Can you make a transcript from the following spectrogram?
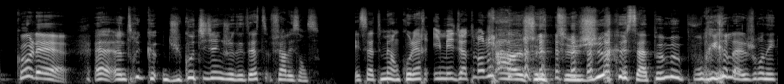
colère Euh, un truc du quotidien que je déteste, faire l'essence. Et ça te met en colère immédiatement? Ah, je te jure que ça peut me pourrir la journée.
